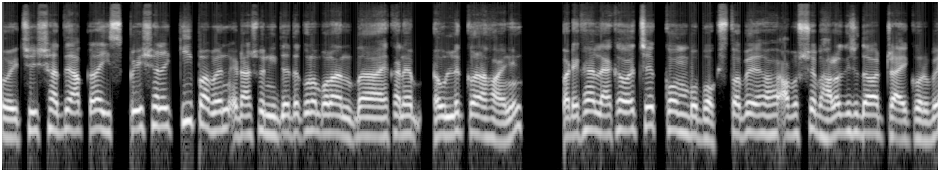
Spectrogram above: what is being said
রয়েছে। এর সাথে আপনারা স্পেশালি কি পাবেন, এটা আসলে নিজেদের কোনো বলা এখানে উল্লেখ করা হয়নি বাট এখানে লেখা হচ্ছে কম্বো বক্স তবে অবশ্যই ভালো কিছু দেওয়ার ট্রাই করবে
